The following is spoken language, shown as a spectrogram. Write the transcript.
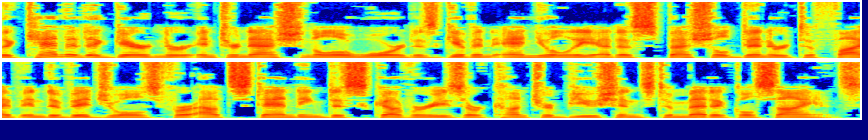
The Canada Gairdner International Award is given annually at a special dinner to five individuals for outstanding discoveries or contributions to medical science.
